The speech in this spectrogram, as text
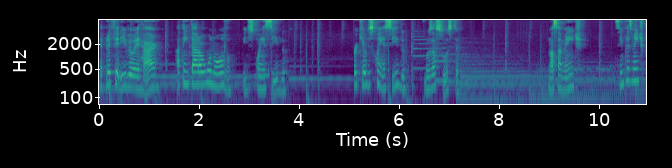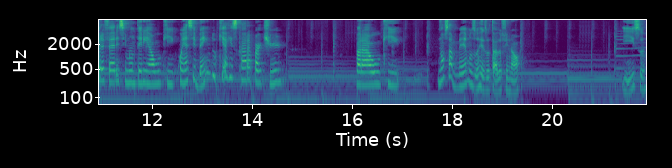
É preferível errar a tentar algo novo e desconhecido, porque o desconhecido nos assusta. Nossa mente simplesmente prefere se manter em algo que conhece bem do que arriscar a partir para algo que não sabemos o resultado final. E isso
